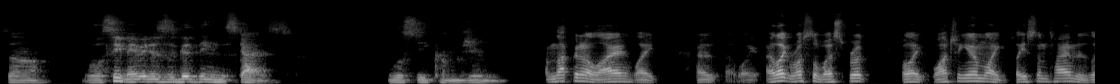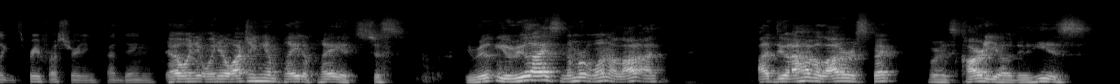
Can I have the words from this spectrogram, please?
So we'll see. Maybe this is a good thing in disguise. We'll see come June. I'm not gonna lie, like I like I like Russell Westbrook, but like watching him like play sometimes is like it's pretty frustrating. God dang. Yeah, when you when you're watching him play to play, it's just you re- you realize number one, a lot of I, I do I have a lot of respect for his cardio, dude. He is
